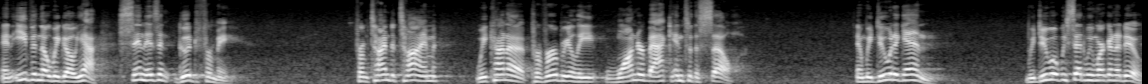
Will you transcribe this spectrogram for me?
and even though we go, yeah, sin isn't good for me, from time to time, we kind of proverbially wander back into the cell. And we do it again. We do what we said we weren't going to do.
